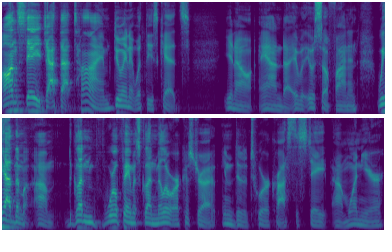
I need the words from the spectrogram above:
on stage at that time, doing it with these kids. You know, and uh, it, it was so fun. And we had them, um, the Glenn, world famous Glenn Miller Orchestra, you know, did a tour across the state um, one year,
